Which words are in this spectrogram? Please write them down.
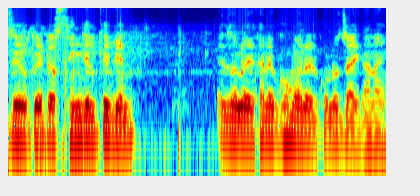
যেহেতু এটা সিঙ্গেল কেবিন এজন্য এখানে ঘুমানোর কোনো জায়গা নাই।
